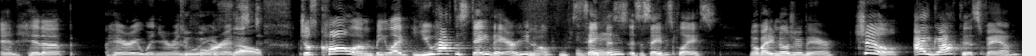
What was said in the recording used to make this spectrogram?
and hit up harry when you're in do the forest. yourself. Just call him. Be like you have to stay there you know. Mm-hmm. Safest it's the safest place. Nobody knows you're there. Chill. I got this fam.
